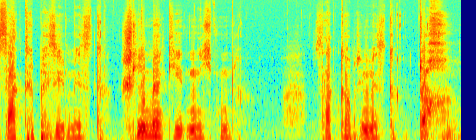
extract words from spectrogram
sagt der Pessimist. Schlimmer geht nicht, sagt der Optimist. Doch.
